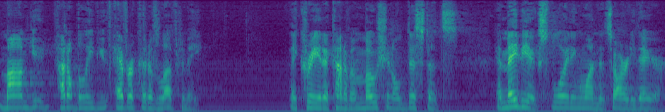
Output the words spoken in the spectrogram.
Mom, you, I don't believe you ever could have loved me. They create a kind of emotional distance and maybe exploiting one that's already there.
